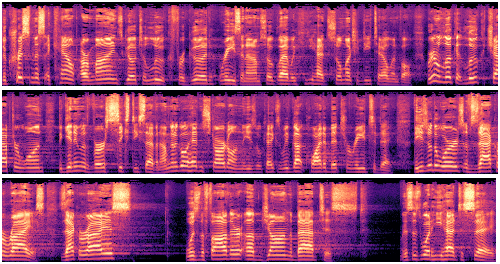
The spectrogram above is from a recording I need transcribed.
the Christmas account, our minds go to Luke for good reason. And I'm so glad we, he had so much detail involved. We're going to look at Luke chapter 1, beginning with verse 67. I'm going to go ahead and start on these, okay, because we've got quite a bit to read today. These are the words of Zacharias. Zacharias was the father of John the Baptist. This is what he had to say.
